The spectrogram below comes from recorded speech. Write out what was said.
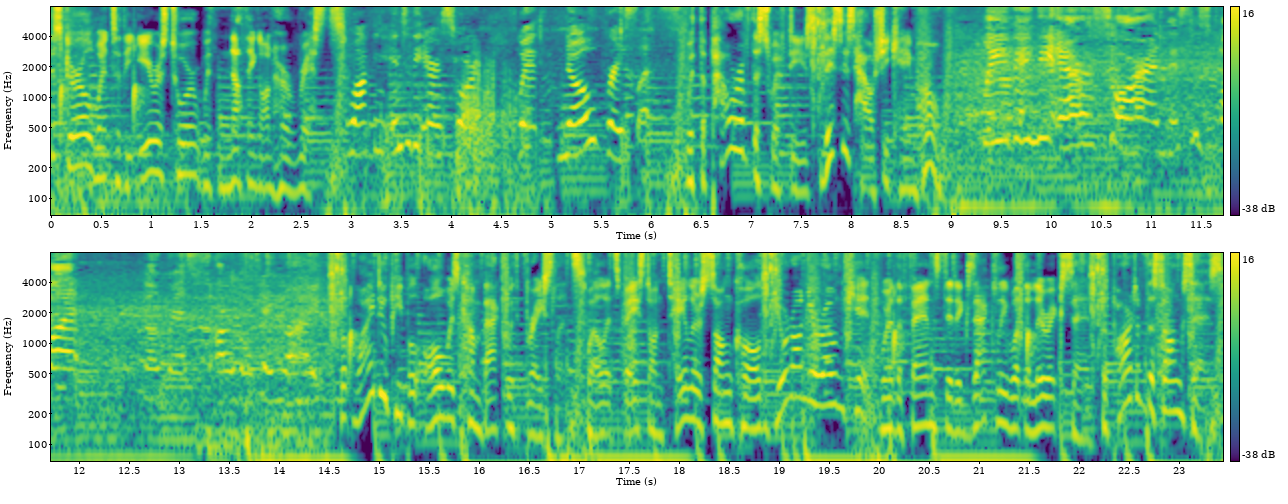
This girl went to the Eras tour with nothing on her wrists. Walking into the Eras Tour with no bracelets. With the power of the Swifties, this is how she came home. Leaving the Eras Tour, and this is what the wrists are looking like. But why do people always come back with bracelets? Well, it's based on Taylor's song called You're on Your Own Kid, where the fans did exactly what the lyrics said. The part of the song says,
